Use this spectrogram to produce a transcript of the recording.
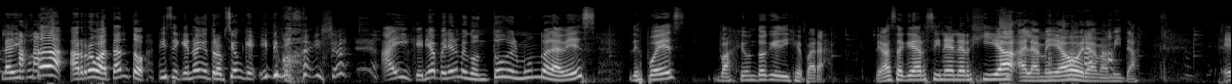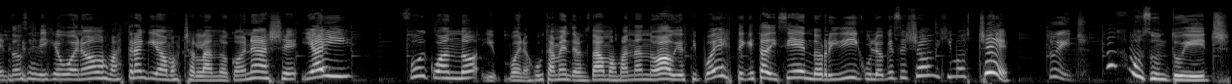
la diputada arroba tanto, dice que no hay otra opción que, y tipo, y yo ahí quería pelearme con todo el mundo a la vez, después bajé un toque y dije, pará, te vas a quedar sin energía a la media hora, mamita. Entonces dije, bueno, vamos más tranqui, vamos charlando con Aye. Y ahí fue cuando, y bueno, justamente nos estábamos mandando audios tipo este, que está diciendo? Ridículo, qué sé yo. Dijimos, che, Twitch. hagamos un Twitch.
